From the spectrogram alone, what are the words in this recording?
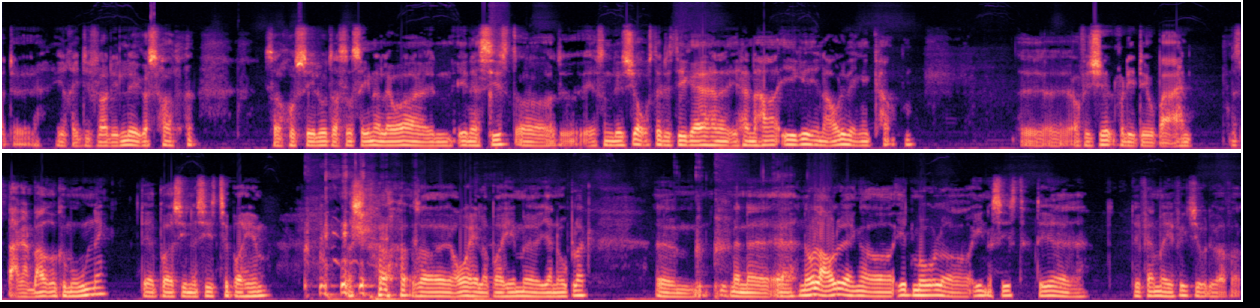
et, øh, et rigtig flot indlæg, og så, så Roselo, der så senere laver en, en assist, og det er sådan lidt sjov statistik er, at han, han har ikke en aflevering i kampen øh, officielt, fordi det er jo bare, han sparker han bare ud af kommunen, ikke? Det er på sin assist til Brahim, og så, og så overhælder Brahim øh, Jan Oblak. Øhm, men øh, ja, nul afleveringer og et mål og en assist, det er, det er fandme effektivt i hvert fald.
